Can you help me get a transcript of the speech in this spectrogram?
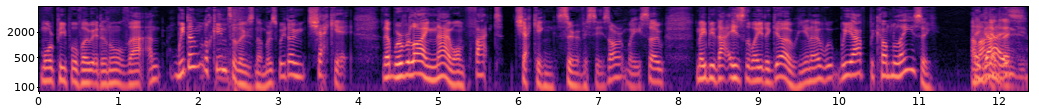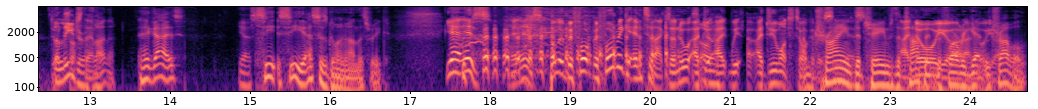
more people voted and all that, and we don't look into those numbers. We don't check it. That we're relying now on fact checking services, aren't we? So maybe that is the way to go. You know, we, we have become lazy. And Hey, guys. Then you the don't leader trust of them that. either. Hey guys, Yes. C- CES is going on this week. Yeah, it is. It is. But look, before before we get into that, because I know I do, I, we, I do want to talk I'm about. trying CES. to change the topic before are, we get in you are. trouble.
